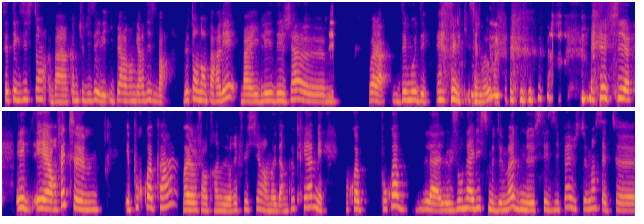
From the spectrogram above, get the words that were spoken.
cet existant, ben, comme tu disais, il est hyper avant-gardiste, ben, le temps d'en parler, ben, il est déjà euh, voilà, démodé. c'est le, le, mot. et puis, et, et, en fait, et pourquoi pas, moi je suis en train de réfléchir en mode un peu créa, mais pourquoi, pourquoi le journalisme de mode ne saisit pas justement cette, euh,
